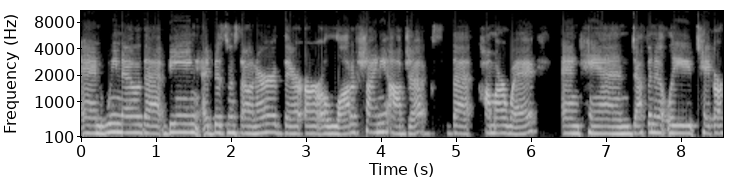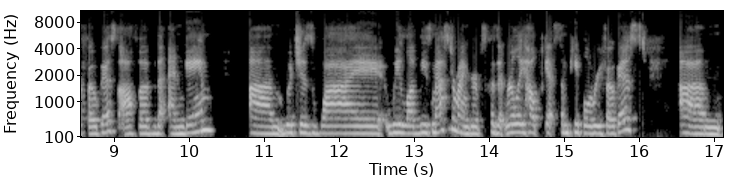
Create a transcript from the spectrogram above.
And we know that being a business owner, there are a lot of shiny objects that come our way and can definitely take our focus off of the end game um, which is why we love these mastermind groups because it really helped get some people refocused um,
